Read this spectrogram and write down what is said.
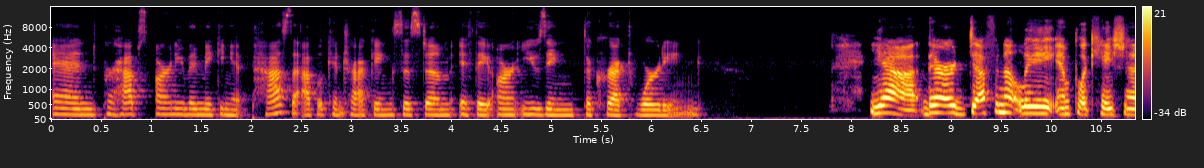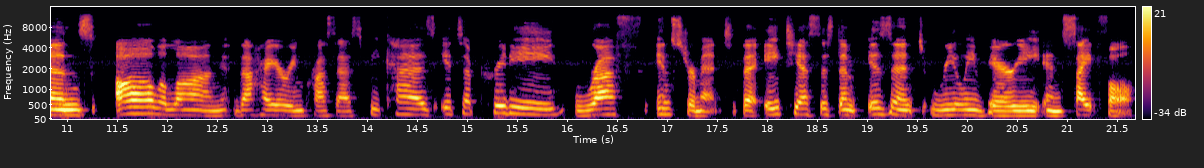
and perhaps aren't even making it past the applicant tracking system if they aren't using the correct wording. Yeah, there are definitely implications all along the hiring process because it's a pretty rough instrument. The ATS system isn't really very insightful.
